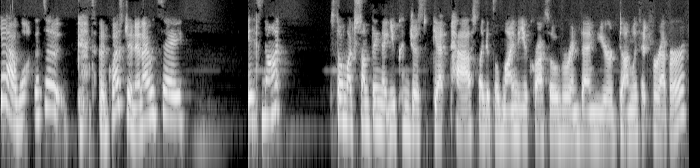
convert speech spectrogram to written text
Yeah well that's a that's a good question. And I would say it's not so much something that you can just get past, like it's a line that you cross over and then you're done with it forever.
